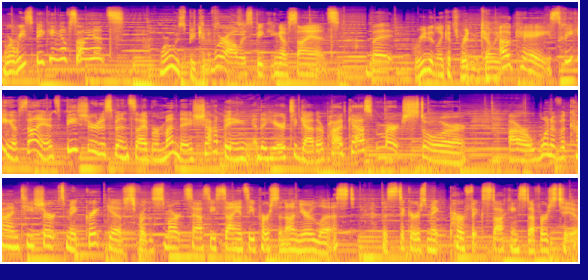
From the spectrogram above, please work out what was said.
Were we speaking of science? We're always speaking of We're science. always speaking of science, but... Read it like it's written, Kelly. Okay, speaking of science, be sure to spend Cyber Monday shopping the Here Together podcast merch store. Our one of a kind t shirts make great gifts for the smart, sassy, sciency person on your list. The stickers make perfect stocking stuffers too.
